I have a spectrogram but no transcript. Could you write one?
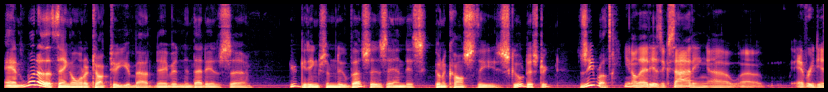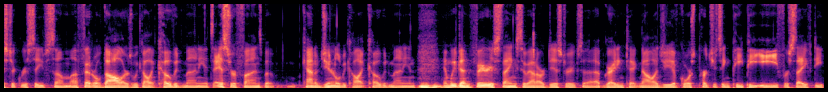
And one other thing I want to talk to you about, David, and that is uh, you're getting some new buses, and it's going to cost the school district zero. You know, that is exciting. Uh, uh, every district receives some uh, federal dollars. We call it COVID money. It's ESSER funds, but kind of generally we call it COVID money. And, and we've done various things throughout our districts, uh, upgrading technology, of course, purchasing PPE for safety.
